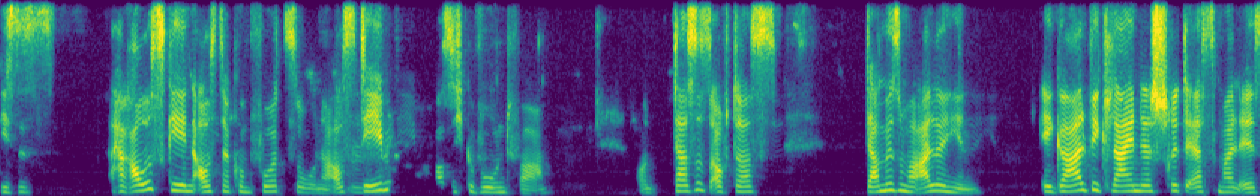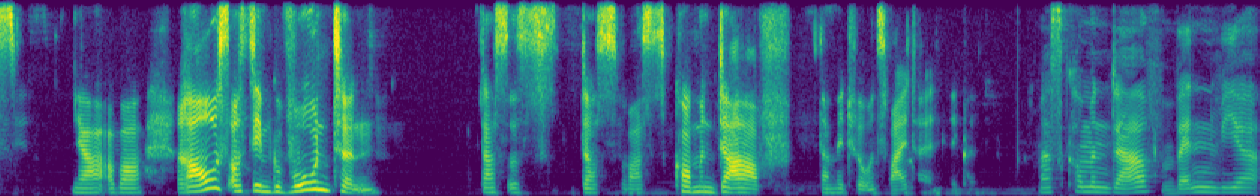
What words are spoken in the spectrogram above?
dieses Herausgehen aus der Komfortzone, aus mhm. dem, was ich gewohnt war. Und das ist auch das, da müssen wir alle hin. Egal wie klein der Schritt erstmal ist. Ja, aber raus aus dem Gewohnten, das ist das, was kommen darf, damit wir uns weiterentwickeln. Was kommen darf, wenn wir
